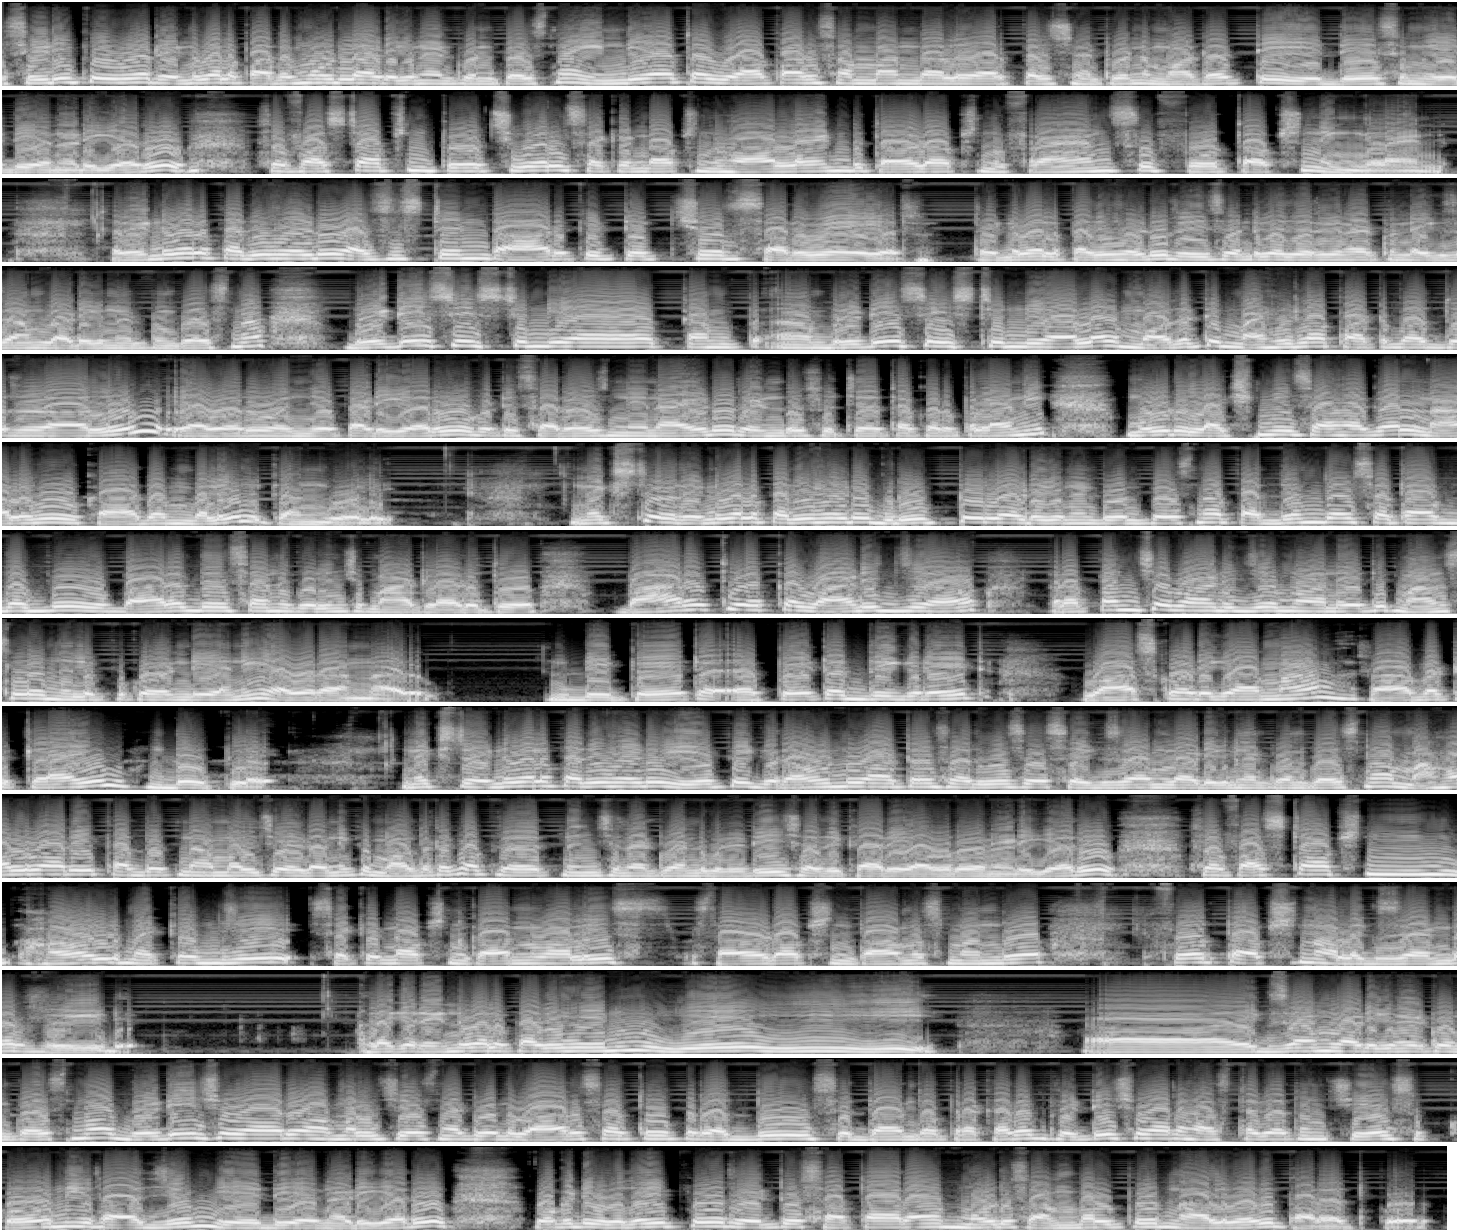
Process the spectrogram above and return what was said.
సిడిపిఓ రెండు వేల పదమూడులో అడిగినటువంటి ప్రశ్న ఇండియాతో వ్యాపార సంబంధాలు ఏర్పరిచినటువంటి మొదటి దేశం ఏది? అని అడిగారు. So first option Portugal second option Holland third option France fourth option England. రెండు వేల పదిహేడు అసిస్టెంట్ ఆర్కిటెక్చర్ సర్వేయర్ రెండు వేల పదిహేడు రీసెంట్గా జరిగినటువంటి ఎగ్జామ్లో అడిగినటువంటి ప్రశ్న బ్రిటిష్ ఈస్ట్ ఇండియా కంప్ బ్రిటిష్ ఈస్ట్ ఇండియాలో మొదటి మహిళా పట్టభద్రురాలు ఎవరు? అని చెప్పి అడిగారు. ఒకటి సరోజినీ నాయుడు రెండు సుచేత కురపలాని మూడు లక్ష్మీ సహగల్ నాలుగు కాదంబలి గంగూలీ. నెక్స్ట్ రెండు వేల పదిహేడు గ్రూప్ టూలో అడిగినటువంటి ప్రశ్న పద్దెనిమిదవ శతాబ్దపు భారతదేశాన్ని గురించి మాట్లాడుతూ భారత్ యొక్క వాణిజ్యం ప్రపంచ వాణిజ్యం అనేది మనసులో నిలుపుకోండి అని ఎవరు అన్నారు. The Peter uh, Peter the Great Vasco da Gama Robert Clive Dupleix. Next రెండు వేల పదిహేడు ఏపీ గ్రౌండ్ వాటర్ సర్వీసెస్ ఎగ్జామ్లో అడిగినటువంటి ప్రశ్న మహల్వారీ పద్ధతిని అమలు చేయడానికి మొదటగా ప్రయత్నించినటువంటి బ్రిటిష్ అధికారి ఎవరు అని అడిగారు. So first option Holt Mackenzie second option Cornwallis third option Thomas Munro fourth option Alexander Read అలాగే రెండు వేల పదిహేను ఏఈఈ ఎగ్జామ్లో అడిగినటువంటి ప్రశ్న బ్రిటిష్ వారు అమలు చేసినటువంటి వారసత్వపు రద్దు సిద్ధాంతం ప్రకారం బ్రిటిష్ వారు హస్తగతం చేసుకోని రాజ్యం ఏది అని అడిగారు. ఒకటి ఉదయ్పూర్ రెండు సతారా మూడు సంబల్పూర్ నాలుగోది Bharatpur.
